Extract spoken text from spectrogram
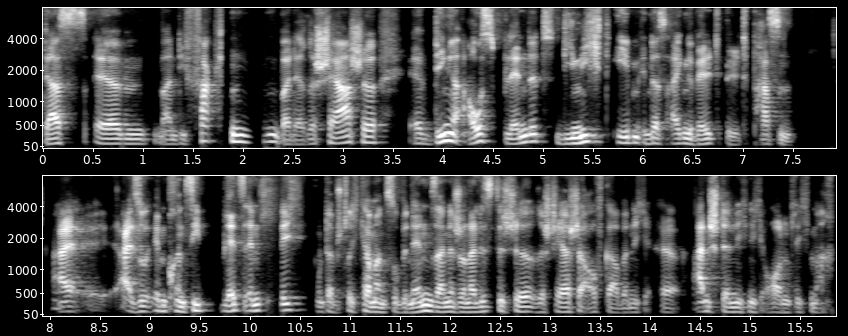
dass ähm, man die Fakten bei der Recherche äh, Dinge ausblendet, die nicht eben in das eigene Weltbild passen. Also im Prinzip letztendlich, unterm Strich kann man es so benennen, seine journalistische Rechercheaufgabe nicht äh, anständig, nicht ordentlich macht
